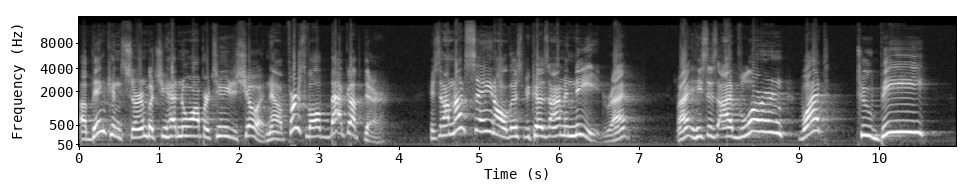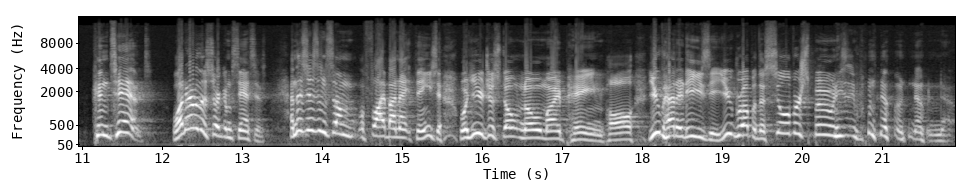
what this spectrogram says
uh, been concerned, but you had no opportunity to show it. Now, first of all, back up there. He said, I'm not saying all this because I'm in need, right? Right? He says, I've learned what? To be content, whatever the circumstances. And this isn't some fly by night thing. You say, Well, you just don't know my pain, Paul. You've had it easy. You grew up with a silver spoon. He said, well, No, no, no.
